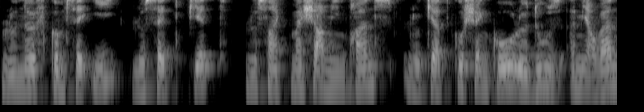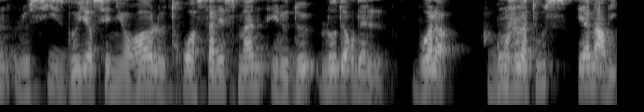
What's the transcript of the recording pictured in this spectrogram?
le 9 comme c'est I, le 7 Piet, le 5 My Charming Prince, le 4 Koshenko, le 12 Amirvan, le 6 Goya Seniora, le 3 Salesman et le 2 Lauderdale. Voilà, bon jeu à tous et à mardi.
